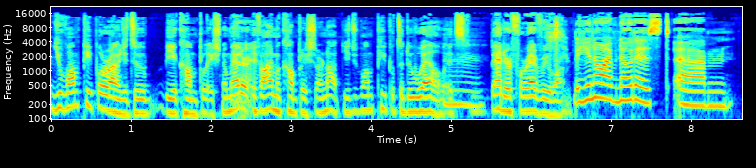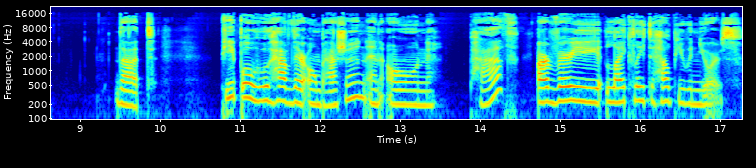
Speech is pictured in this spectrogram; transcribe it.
you want people around you to be accomplished, no matter Yeah. if I'm accomplished or not. You just want people to do well. It's Mm-hmm. better for everyone. But you know, I've noticed um, that people who have their own passion and own path are very likely to help you in yours.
